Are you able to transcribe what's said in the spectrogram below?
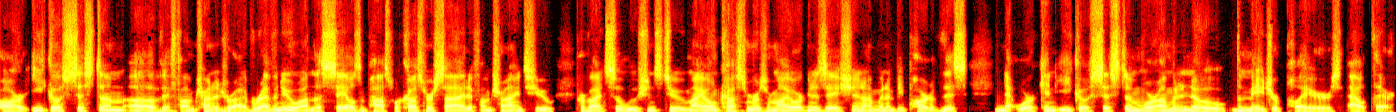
our ecosystem of if I'm trying to drive revenue on the sales and possible customer side, if I'm trying to provide solutions to my own customers or my organization, I'm going to be part of this network and ecosystem where I'm going to know the major players out there.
